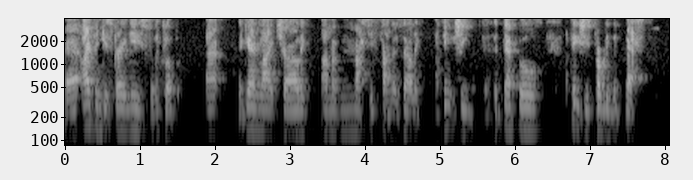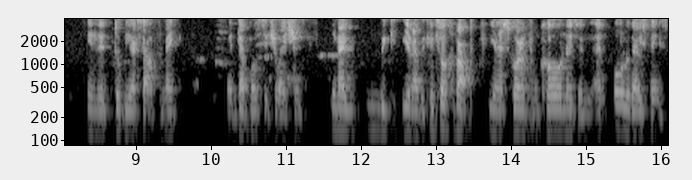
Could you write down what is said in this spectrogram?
Uh, I think it's great news for the club. Uh, again, like Charlie, I'm a massive fan of Zelly. I think she, her dead balls, I think she's probably the best in the WSL for me, with dead ball situations. You know, we you know we can talk about you know scoring from corners and, and all of those things,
